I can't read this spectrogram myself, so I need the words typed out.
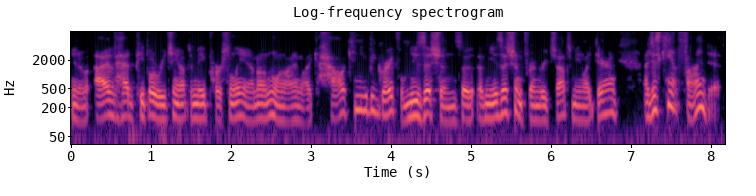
You know, I've had people reaching out to me personally and online, like, "How can you be grateful?" Musicians, a, a musician friend reached out to me, like, "Darin, I just can't find it."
